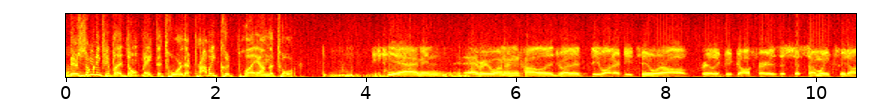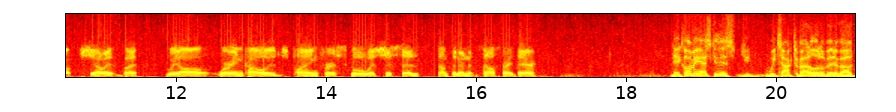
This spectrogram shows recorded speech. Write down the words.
There's so many people that don't make the tour that probably could play on the tour. Yeah, I mean, everyone in college, whether it's D1 or D2, we're all really good golfers. It's just some weeks we don't show it, but we all we're in college playing for a school, which just says something in itself right there. Nick, let me ask you this. You, we talked about a little bit about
